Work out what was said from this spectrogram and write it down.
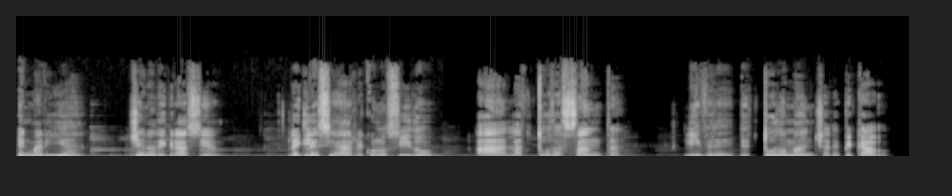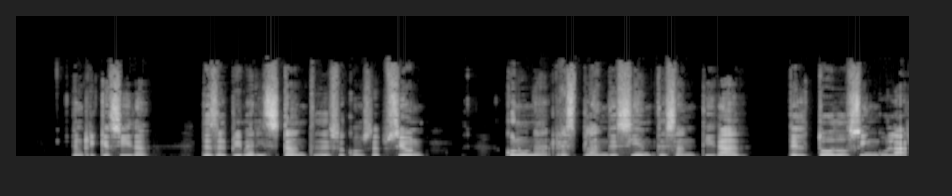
En María, llena de gracia, la Iglesia ha reconocido a la Toda Santa, libre de toda mancha de pecado, enriquecida desde el primer instante de su concepción con una resplandeciente santidad del todo singular.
